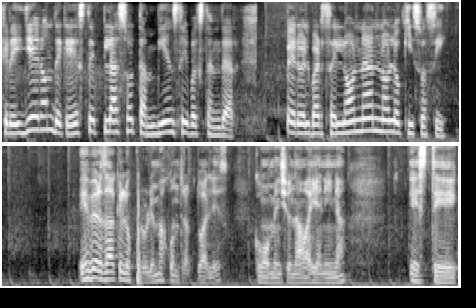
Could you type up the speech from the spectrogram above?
creyeron de que este plazo también se iba a extender, pero el Barcelona no lo quiso así. Es verdad que los problemas contractuales, como mencionaba Yanina, este,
